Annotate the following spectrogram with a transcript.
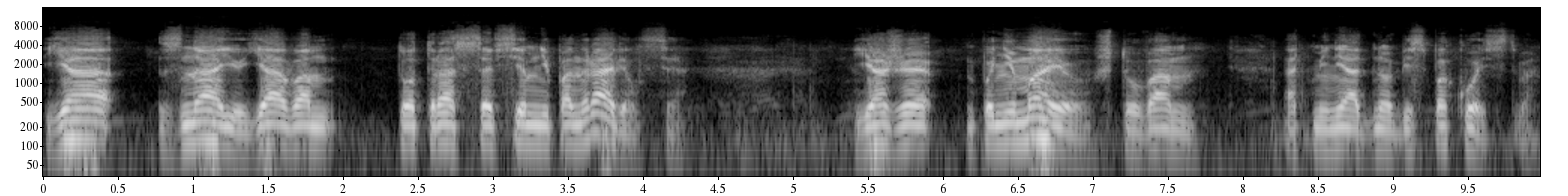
Я знаю, я вам тот раз совсем не понравился. Я же понимаю, что вам от меня одно беспокойство.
